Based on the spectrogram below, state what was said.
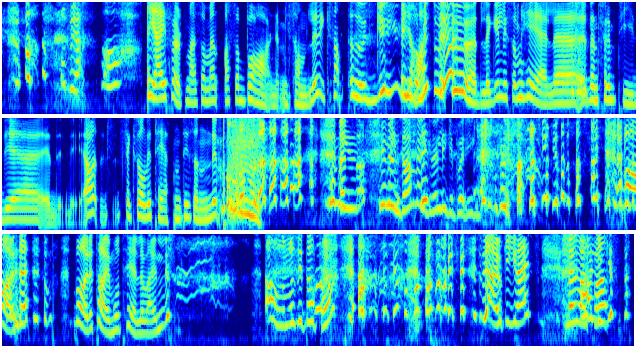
Og det Jeg følte meg som en altså, barnemishandler, ikke sant? Grusom Ja, historie. det ødelegger liksom hele den fremtidige ja, seksualiteten til sønnen din, på en måte. Men så Med mindre han velger å ligge på rygg. For da er det ingen som ser. bare, bare ta imot hele veien, liksom. Alle må sitte oppå. Det er jo ikke greit. Men i hvert Han fall ligger støtt,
